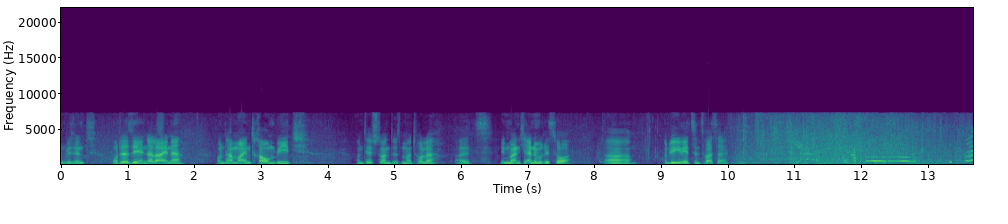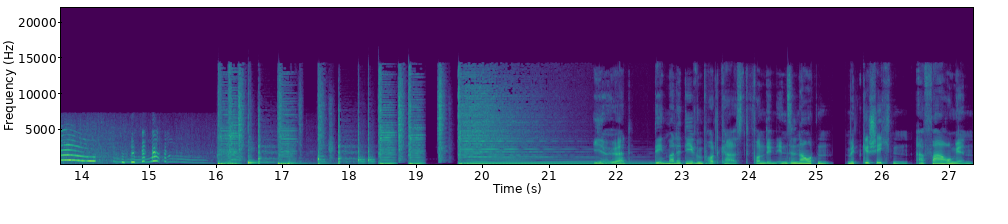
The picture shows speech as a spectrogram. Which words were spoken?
Und wir sind Mutterseelen alleine und haben einen Traumbeach. Und der Strand ist mal toller als in manch einem Ressort. Äh, und wir gehen jetzt ins Wasser. Ihr hört den Malediven-Podcast von den Inselnauten mit Geschichten, Erfahrungen,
